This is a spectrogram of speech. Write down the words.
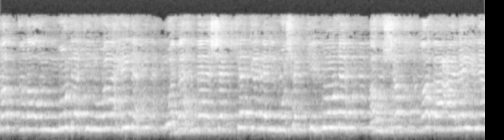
قدر أنملة واحدة ومهما شككنا المشككون أو شغب علينا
